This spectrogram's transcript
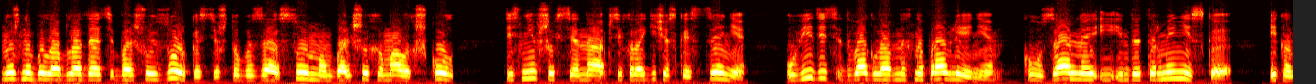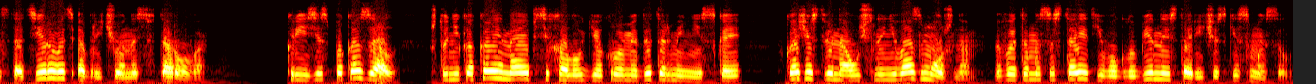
Нужно было обладать большой зоркостью, чтобы за сонмом больших и малых школ, теснившихся на психологической сцене, увидеть два главных направления каузальное и индетерминистское и констатировать обречённость второго. Кризис показал, что никакая иная психология, кроме детерминистской, в качестве научной невозможно. В этом и состоит его глубинный исторический смысл.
